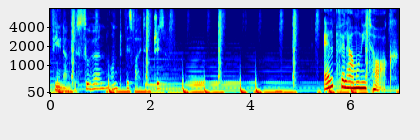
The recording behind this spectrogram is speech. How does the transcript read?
Vielen Dank fürs Zuhören und bis bald. Tschüss. Elbphilharmonie Talk,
